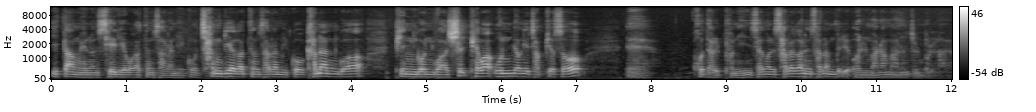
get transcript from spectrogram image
이 땅에는 세리와 같은 사람이 있고 창기와 같은 사람이 있고 가난과 빈곤과 실패와 운명에 잡혀서 예, 고달픈 인생을 살아가는 사람들이 얼마나 많은 줄 몰라요.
